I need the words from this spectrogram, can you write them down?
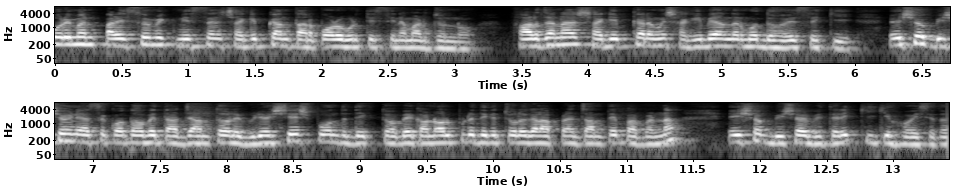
পরিমাণ পারিশ্রমিক নিচ্ছেন শাকিব খান তার পরবর্তী সিনেমার জন্য। ফারজানা, শাকিব খান এবং শাকিব ইয়ানদের মধ্যে হয়েছে কি? এইসব বিষয় নিয়ে আজকে কথা হবে, তা জানতে হলে ভিডিও শেষ পর্যন্ত দেখতে হবে, কারণ অল্পের দিকে চলে গেলে আপনারা জানতে পারবেন না এইসব বিষয়ের ভিতরে কি কি হয়েছে। তো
